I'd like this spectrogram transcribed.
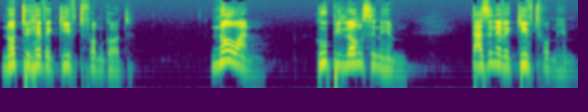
not to have a gift from God. No one who belongs in Him doesn't have a gift from Him.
